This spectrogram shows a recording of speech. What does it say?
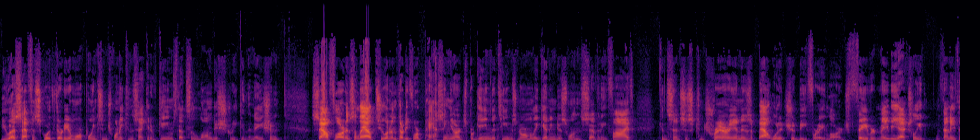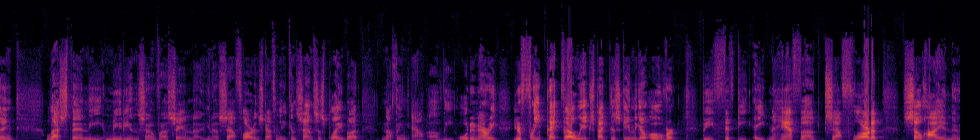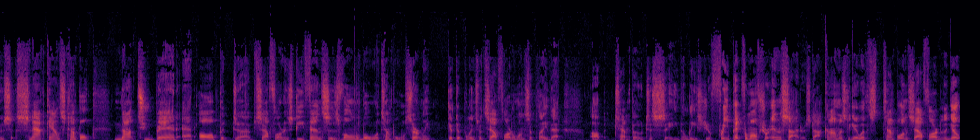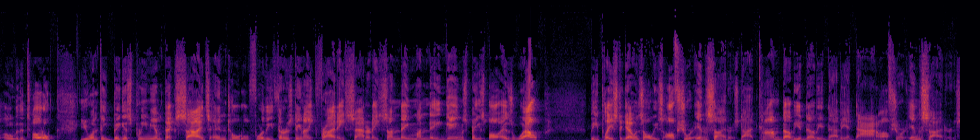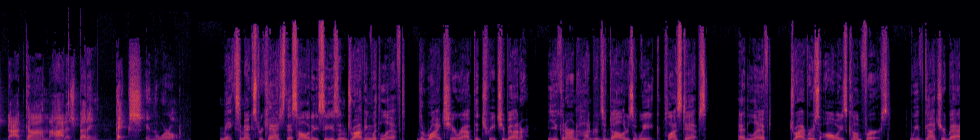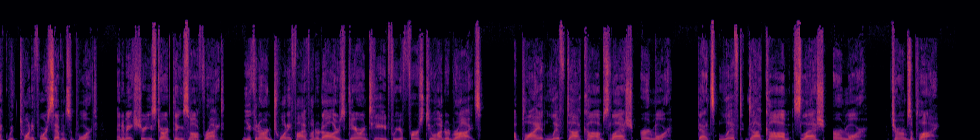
USF has scored 30 or more points in 20 consecutive games. That's the longest streak in the nation. South Florida has allowed 234 passing yards per game. The team's normally getting just 175 consensus contrarian is about what it should be for a large favorite. Maybe actually, if anything, less than the median. So uh, saying, uh, you know, South Florida is definitely a consensus play, but nothing out of the ordinary. Your free pick, though, we expect this game to go over the 58 and a half. Uh, South Florida, so high in those snap counts. Temple, not too bad at all, but uh, South Florida's defense is vulnerable. Well, Temple will certainly get their points, but South Florida wants to play that up tempo to say the least. Your free pick from offshoreinsiders.com is to go with Temple and South Florida to go over the total. You want the biggest premium picks, sides, and total for the Thursday night, Friday, Saturday, Sunday, Monday games, baseball as well. The place to go is always offshoreinsiders.com, www.offshoreinsiders.com, the hottest betting picks in the world. Make some extra cash this holiday season driving with Lyft, the rideshare app that treats you better you can earn hundreds of dollars a week plus tips. At Lyft, drivers always come first. We've got your back with 24 7 support, And to make sure you start things off right, you can earn $2,500 guaranteed for your first 200 rides. Apply at lyft.com slash earn more. That's lyft.com slash earn more. Terms apply.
